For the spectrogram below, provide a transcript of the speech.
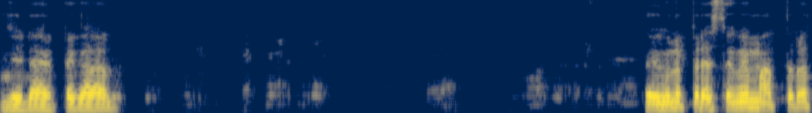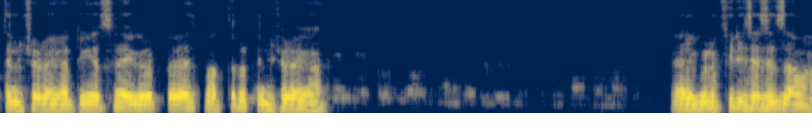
যেটা একটা কালার তো এগুলো প্রাইস থাকবে মাত্র তিনশো টাকা, ঠিক আছে? এগুলো প্রাইস মাত্র তিনশো টাকা। এগুলো ফ্রি সাইজের জামা।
